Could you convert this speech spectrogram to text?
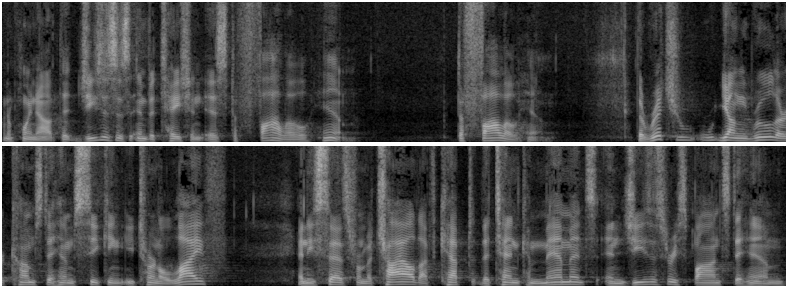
want to point out that Jesus' invitation is to follow him. To follow him. The rich young ruler comes to him seeking eternal life. And he says, From a child, I've kept the Ten Commandments. And Jesus responds to him,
